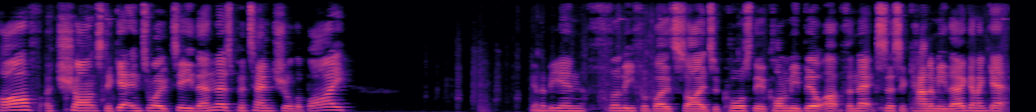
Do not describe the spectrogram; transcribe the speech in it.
half a chance to get into OT. Then there's potential. The buy going to be in fully for both sides. Of course, the economy built up for Nexus Academy. They're going to get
